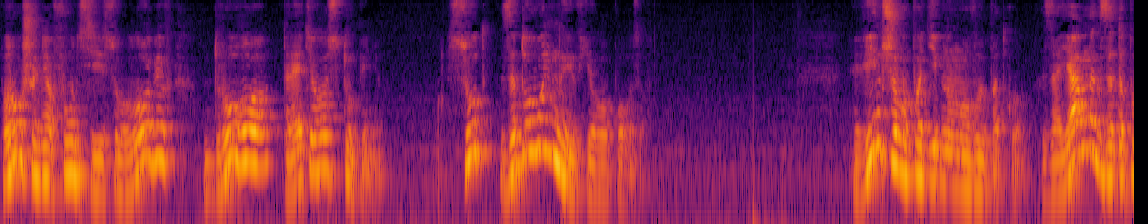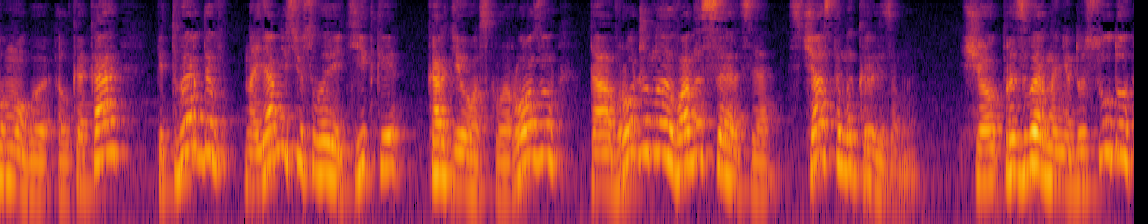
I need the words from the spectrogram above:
порушення функції суглобів 2-3 ступеню. Суд задовольнив його позов. В іншому подібному випадку заявник за допомогою ЛКК підтвердив наявність у своєї тітки кардіосклерозу та вродженої вади серця з частими кризами, що при зверненні до суду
